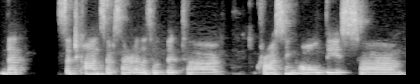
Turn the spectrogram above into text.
that such concepts are a little bit uh, crossing all these um,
